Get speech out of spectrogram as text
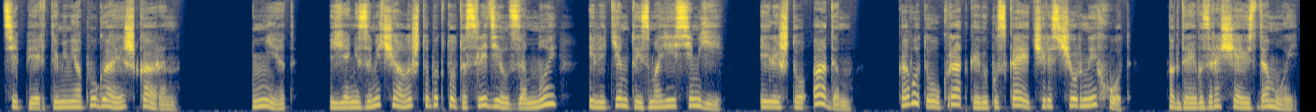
Теперь ты меня пугаешь, Карен. Нет, я не замечала, чтобы кто-то следил за мной или кем-то из моей семьи, или что Адам кого-то украдкой выпускает через черный ход, когда я возвращаюсь домой.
